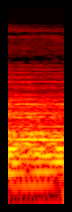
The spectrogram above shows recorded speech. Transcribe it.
Ooh.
